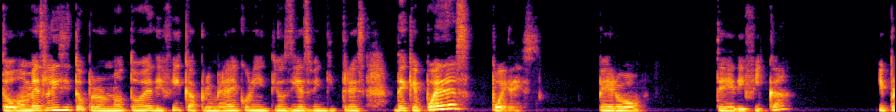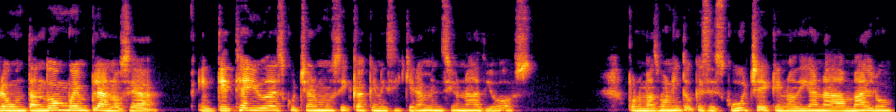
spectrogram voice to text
Todo me es lícito, pero no todo edifica. Primera de Corintios 10:23, de que puedes, puedes. Pero ¿te edifica? Y preguntando en buen plan, o sea, ¿en qué te ayuda a escuchar música que ni siquiera menciona a Dios? Por más bonito que se escuche, que no diga nada malo,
